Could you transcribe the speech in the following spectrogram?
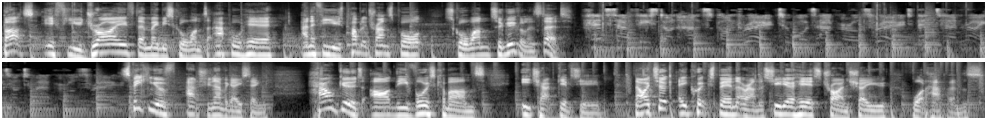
but if you drive, then maybe score one to Apple here. And if you use public transport, score one to Google instead. Head southeast on Hunts Pond Road towards Admiral's Road, then turn right onto Admiral's Road. Speaking of actually navigating, how good are the voice commands each app gives you? Now I took a quick spin around the studio here to try and show you what happens.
